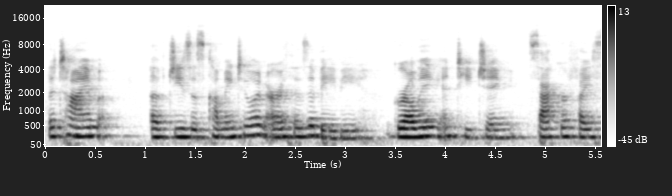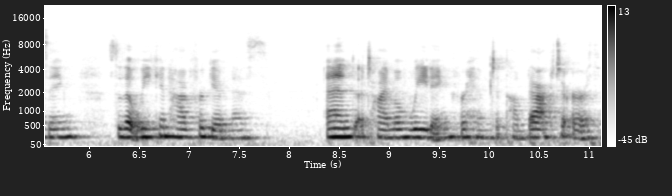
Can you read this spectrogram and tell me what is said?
the time of Jesus coming to an earth as a baby, growing and teaching, sacrificing so that we can have forgiveness, and a time of waiting for him to come back to earth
